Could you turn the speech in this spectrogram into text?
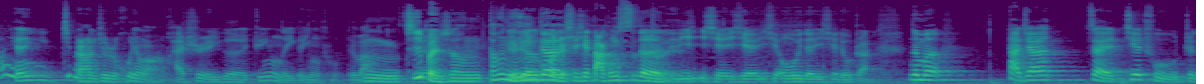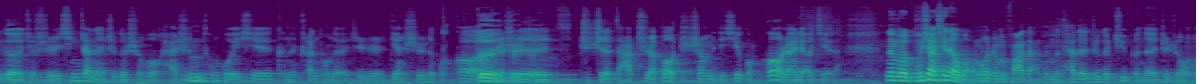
当年基本上就是互联网还是一个军用的一个用途，对吧？嗯，基本上当年应该或者是一些大公司的对一一些一些一些 OA 的一些流转。那么大家在接触这个就是星战的这个时候，还是嗯通过一些可能传统的就是电视的广告啊，或者是纸质的杂志啊、报纸上面的一些广告来了解的。那么不像现在网络这么发达，那么它的这个剧本的这种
